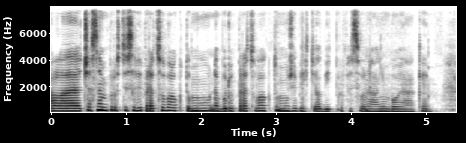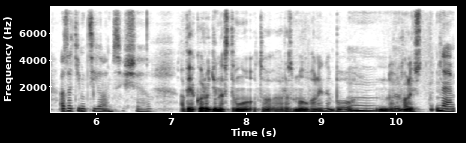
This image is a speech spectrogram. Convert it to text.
ale časem prostě se vypracoval k tomu, nebo dopracoval k tomu, že by chtěl být profesionálním vojákem. A za tím cílem si šel. A vy jako rodina jste mu o to rozmlouvali, nebo mm, nechali? Ne,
